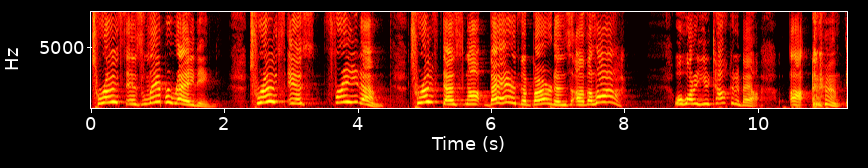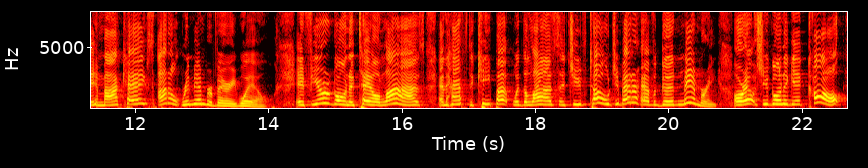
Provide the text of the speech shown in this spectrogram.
Truth is liberating, truth is freedom. Truth does not bear the burdens of a lie. Well, what are you talking about? Uh, in my case, I don't remember very well. If you're going to tell lies and have to keep up with the lies that you've told, you better have a good memory, or else you're going to get caught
